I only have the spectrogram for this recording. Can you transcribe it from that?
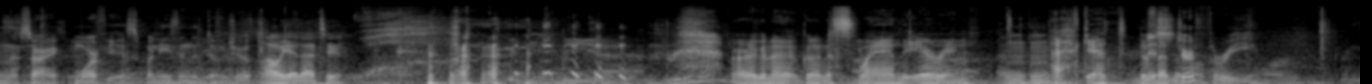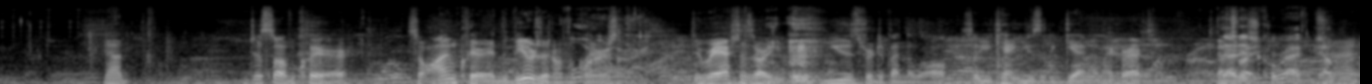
No, sorry, Morpheus when he's in the dojo. Oh yeah, that too. All right, gonna gonna slam the air ring mm-hmm. back at the Mister Three. Now, just so I'm clear, so I'm clear and the viewers are on the clear. The reactions are used for defend the wall, so you can't use it again. Am I correct? That is correct. All right.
